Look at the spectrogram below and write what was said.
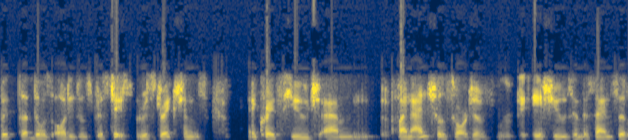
with the, those audience restri- restrictions, it creates huge um, financial sort of issues in the sense of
